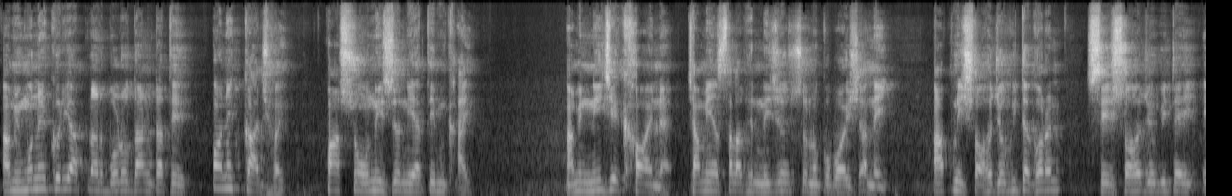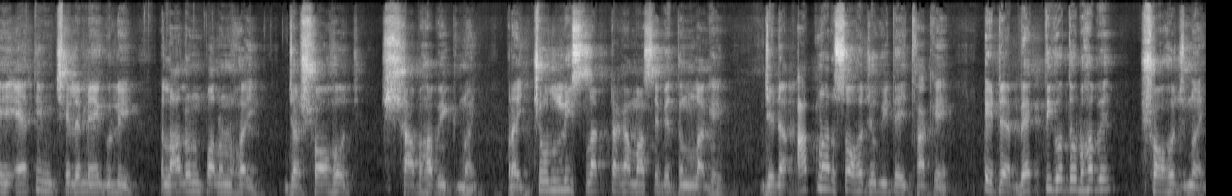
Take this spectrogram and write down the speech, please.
আমি মনে করি আপনার বড় দানটাতে অনেক কাজ হয়। পাঁচশো উনিশ জন ইয়াতিম খায়। আমি নিজে খাওয়াই না। জামিয়া সালাফের নিজস্ব কোনো পয়সা নেই। আপনি সহযোগিতা করেন। সেই সহযোগিতায় এই এতিম ছেলে মেয়েগুলি লালন পালন হয়, যা সহজ, স্বাভাবিক নয়। প্রায় চল্লিশ লাখ টাকা মাসে বেতন লাগে, যেটা আপনার সহযোগিতায় থাকে। এটা ব্যক্তিগতভাবে সহজ নয়।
